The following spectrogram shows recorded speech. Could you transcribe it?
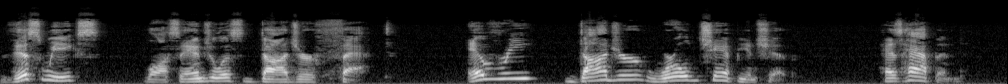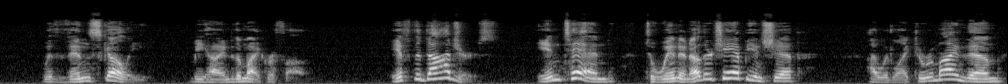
this week's Los Angeles Dodger fact. Every Dodger World Championship has happened with Vin Scully behind the microphone. If the Dodgers intend to win another championship, I would like to remind them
